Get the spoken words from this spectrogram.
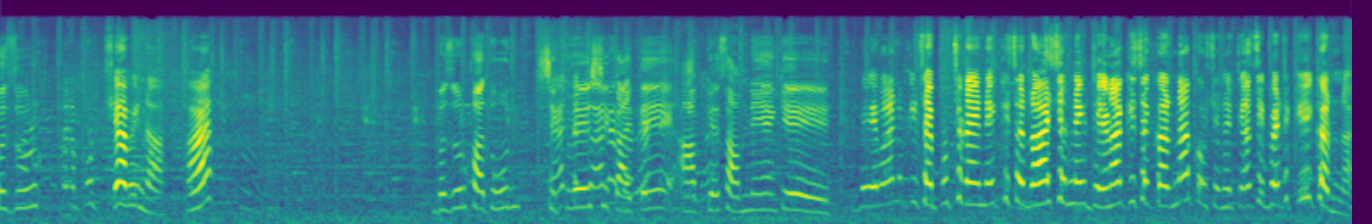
बुज़ुर्ग? पूछा भी ना है? बुज़ुर्ग खातून सिकवे शिकायतें आपके सामने हैं कि बेवा किसे पूछ रहे नहीं किसे राशन नहीं देना किसे करना कुछ नहीं तो ऐसे बैठ की करना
